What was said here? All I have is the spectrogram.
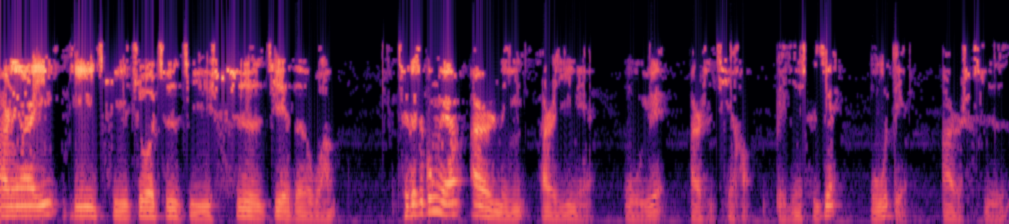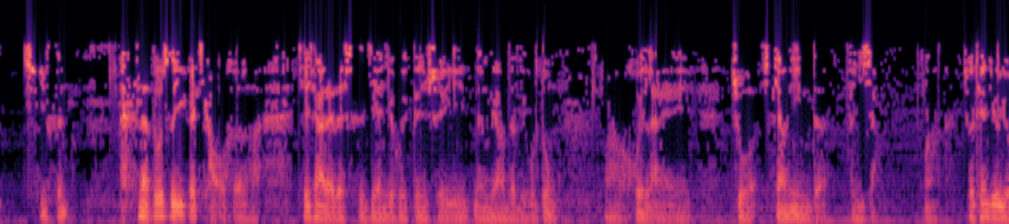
二零二一，一起做自己世界的王。这个是公元二零二一年五月二十七号，北京时间五点二十七分，那都是一个巧合哈。接下来的时间就会跟随能量的流动啊，会来做相应的分享。啊，昨天就有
